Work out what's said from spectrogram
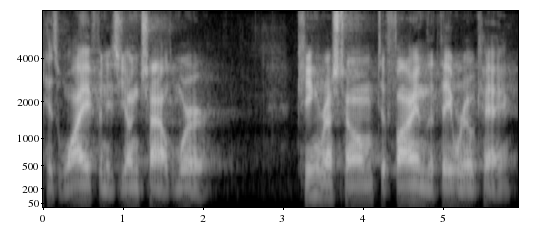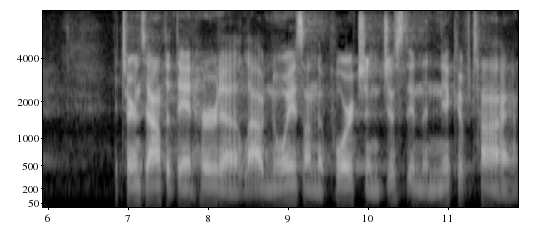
his wife, and his young child were. King rushed home to find that they were okay. It turns out that they had heard a loud noise on the porch and just in the nick of time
